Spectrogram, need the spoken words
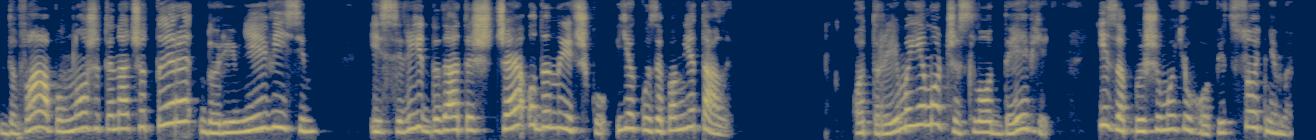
2 помножити на 4 дорівнює 8. І слід додати ще одиничку, яку запам'ятали. Отримаємо число 9 і запишемо його під сотнями.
